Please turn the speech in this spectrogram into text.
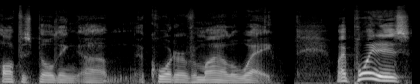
office building um, a quarter of a mile away. My point is,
